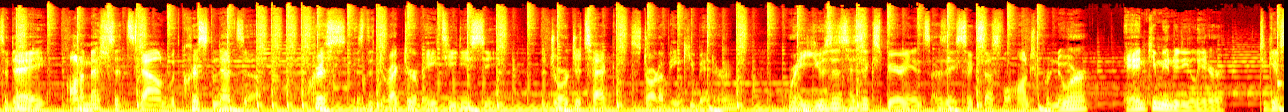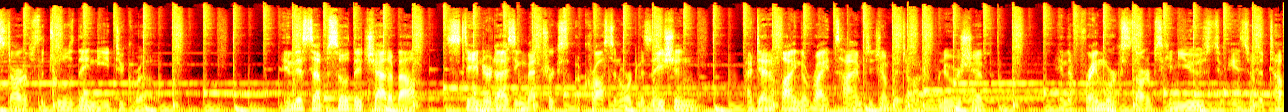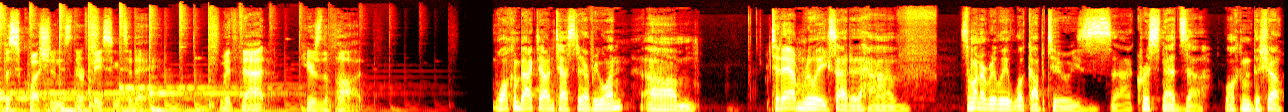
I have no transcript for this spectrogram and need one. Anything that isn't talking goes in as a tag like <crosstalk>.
Today, Animesh sits down with Chris Nedza. Chris is the director of ATDC, the Georgia Tech Startup Incubator, where he uses his experience as a successful entrepreneur and community leader to give startups the tools they need to grow. In this episode, they chat about standardizing metrics across an organization, identifying the right time to jump into entrepreneurship, and the framework startups can use to answer the toughest questions they're facing today. With that, here's the pod. Welcome back to Untested, everyone. Um, today, I'm really excited to have someone I really look up to. He's uh, Chris Nedza. Welcome to the show.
